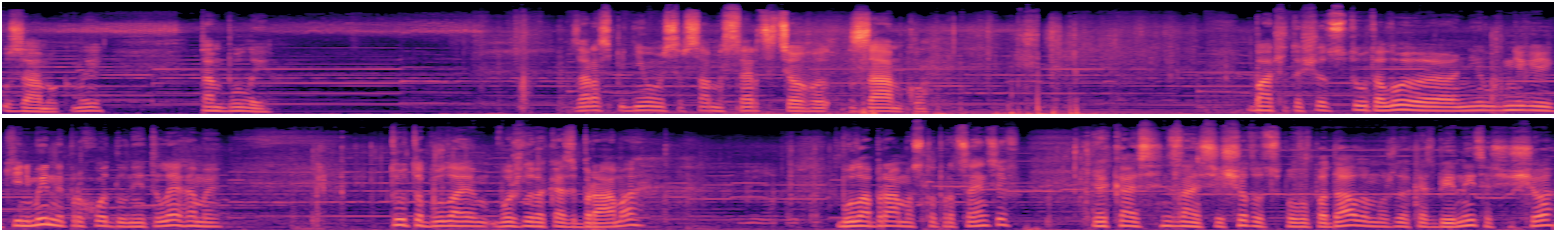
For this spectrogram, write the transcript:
у замок. Ми там були. Зараз піднімемося в саме серце цього замку. Бачите, що тут алло, ні, ні кіньми не проходили, ні телегами. Тут була, можливо, якась брама. Була брама 100%. Якась, не знаю, що тут повипадало, можливо, якась бійниця чи що.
